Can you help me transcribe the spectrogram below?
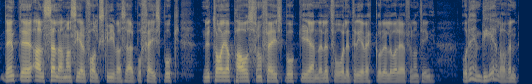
det är inte alls sällan man ser folk skriva så här på Facebook. Nu tar jag paus från Facebook i en eller två eller tre veckor eller vad det är för någonting. Och det är en del av en,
